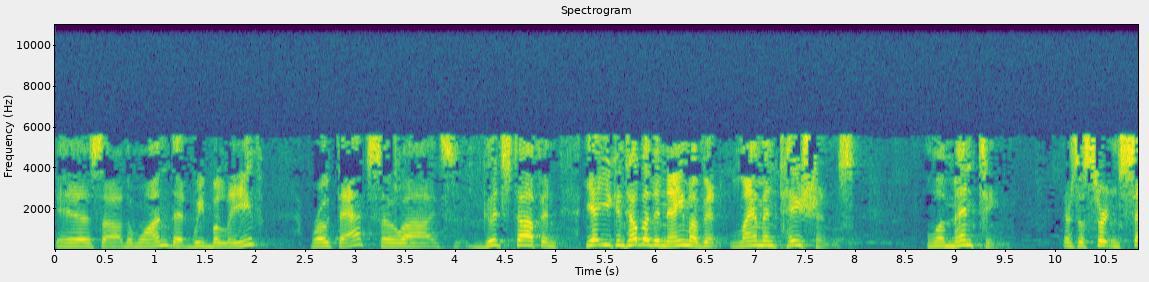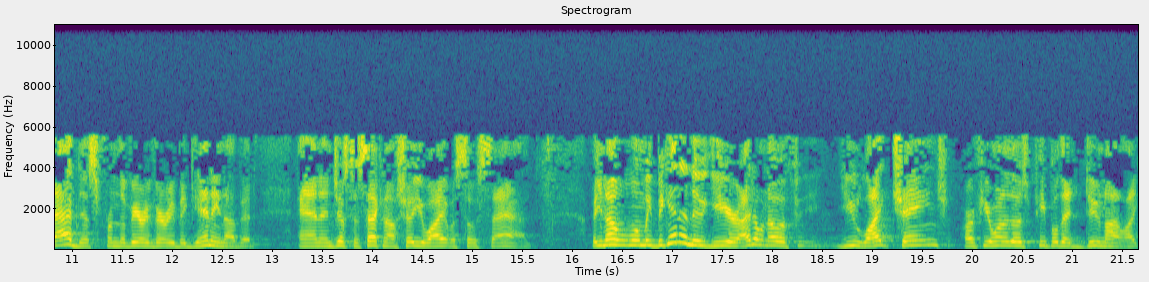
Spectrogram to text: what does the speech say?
is uh, the one that we believe wrote that. So uh, it's good stuff. And yet you can tell by the name of it, Lamentations, lamenting. There's a certain sadness from the very, very beginning of it. And in just a second, I'll show you why it was so sad. But you know, when we begin a new year, I don't know if you like change or if you're one of those people that do not like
